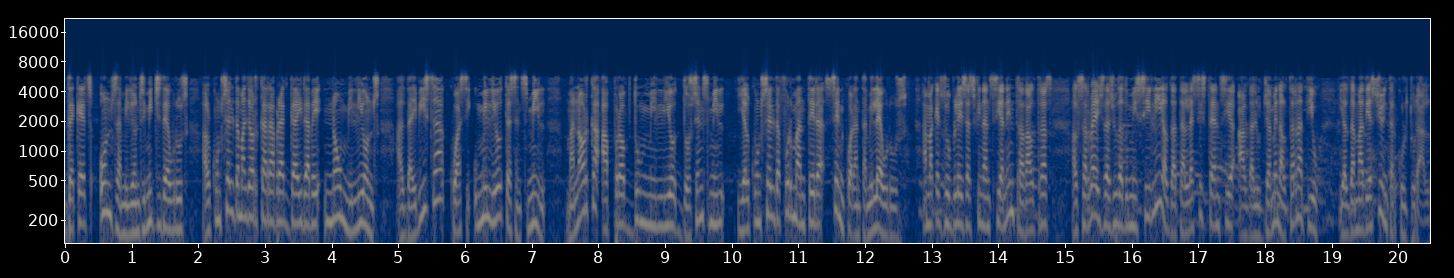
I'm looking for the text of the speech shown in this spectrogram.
D'aquests 11 milions i mig d'euros, el Consell de Mallorca rebrà gairebé 9 milions, el d'Eivissa quasi 1.300.000, Menorca a prop d'1.200.000 i el Consell de Formentera 140.000 euros. Amb aquests doblers es financien, entre d'altres, els serveis d'ajuda a domicili, el de teleassistència, el d'allotjament alternatiu i el de mediació intercultural.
